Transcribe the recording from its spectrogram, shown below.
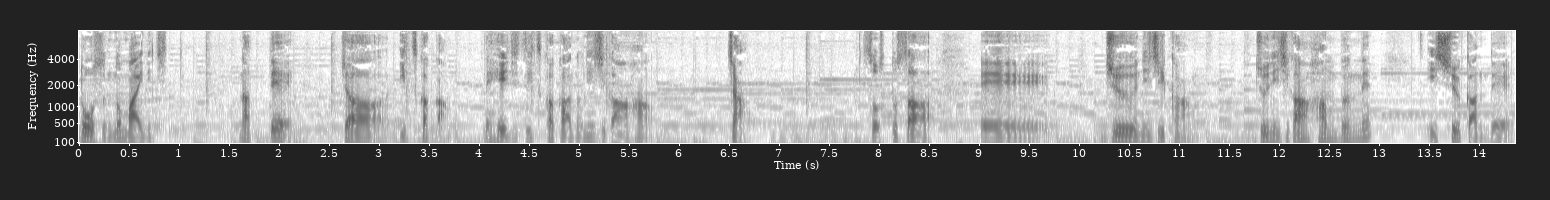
どうすんの？毎日って。なって、じゃあ、5日間。ね、平日5日間の2時間半。じゃん。そうするとさ、えー、12時間、12時間半分ね、1週間で、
